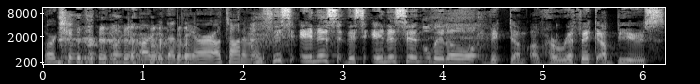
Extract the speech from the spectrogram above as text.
or kids we're going to argue that they are autonomous. This innocent, this innocent little victim of horrific abuse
